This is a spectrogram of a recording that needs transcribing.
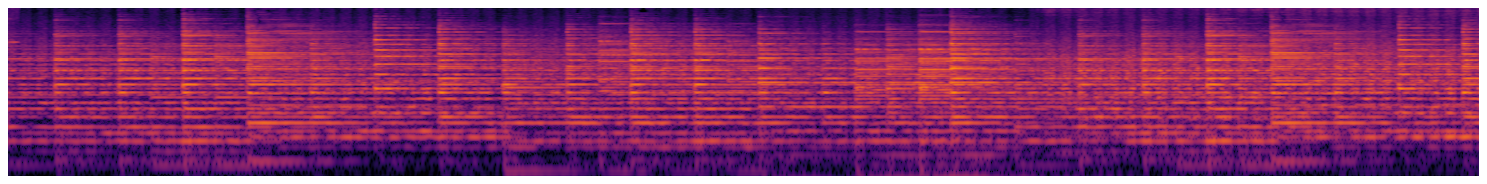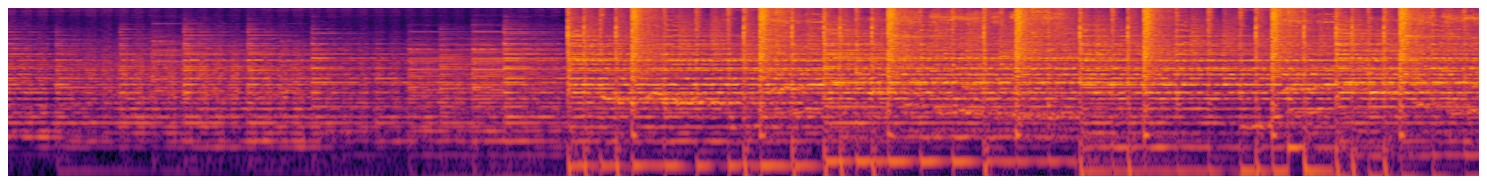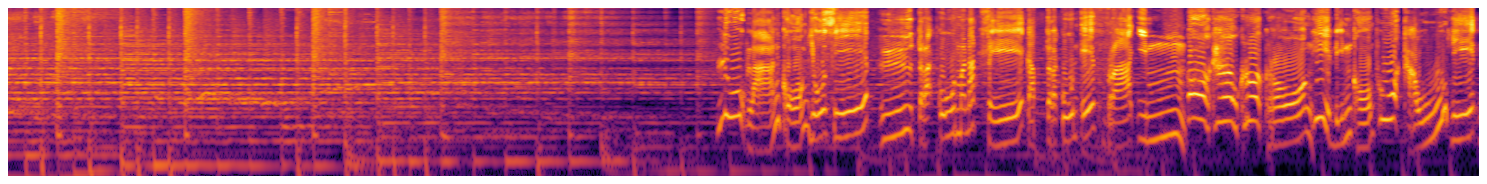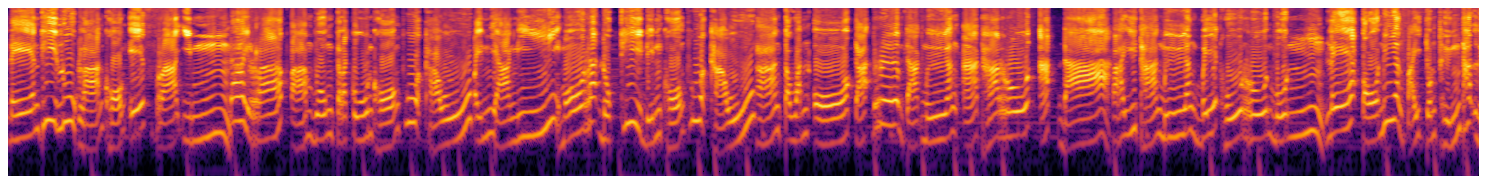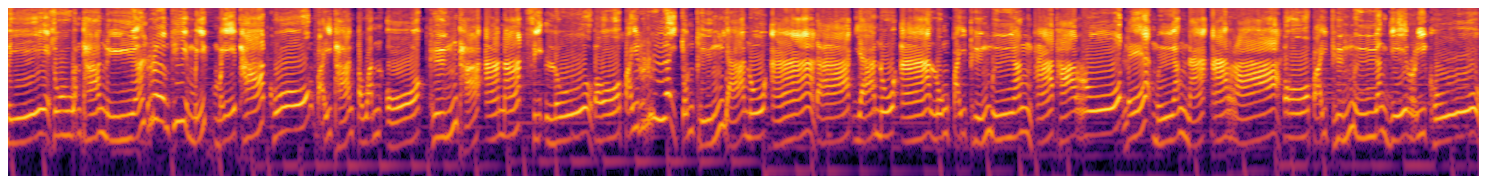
ลูกหลานของโยเซฟคือตระกูลมนัสเสกับตระกูลเอฟราอิม ก็เข้าครอบครองที่ดินของพวกเขาเขตแดนที่ลูกหลานของเอฟราอิม ได้รับตามวงตระกูลของพวกเขาเป็นอย่างนี้มรดกที่ดินของพวกเขา ทางตะวันออกจะเริ่มจากเมืองอาธาโรสอัดดา ไปทางเมืองเบธโฮโรนบน และต่อเนื่องไปจนถึงทะเล ส่วนทางเหนือเริ่มที่มิกเมทาโค้งไปทางตะวันออก ถึงถาอานาตสิโลต่อไปเรื่อยจนถึงยาโนอา จากยาโนอาลงไปถึงเมืองอาทาโรและเมืองนาอาราต่อไปถึงเมืองเยริโค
